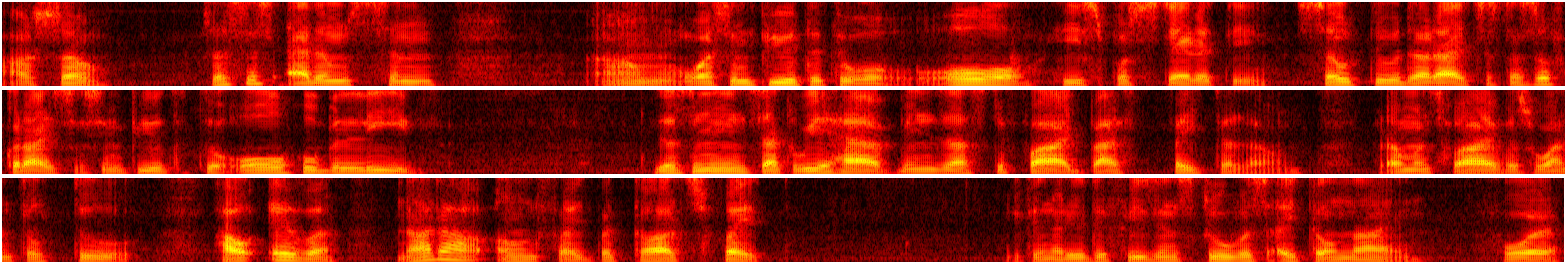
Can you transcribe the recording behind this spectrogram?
Also, just as Adam's sin um, was imputed to all his posterity, so too the righteousness of Christ is imputed to all who believe. This means that we have been justified by faith alone. Romans 5 verse 1 till 2. However, not our own faith, but God's faith. You can read Ephesians 2 verse 8 till 9. For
